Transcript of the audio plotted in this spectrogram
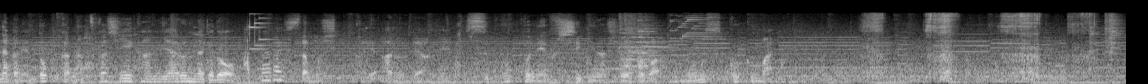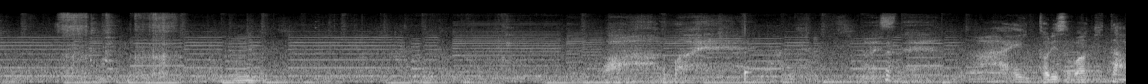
なんかねどっか懐かしい感じあるんだけど新しさもしっかりあるんだよね。すごくね不思議な塩そばものすごくうまい。あうまい。うまいですね。はい鶏そばきた。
